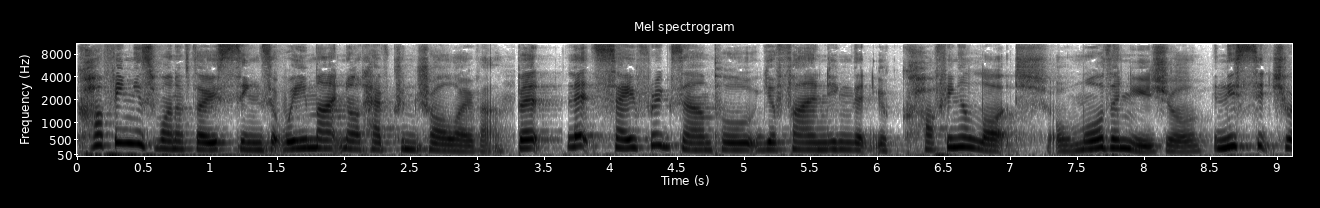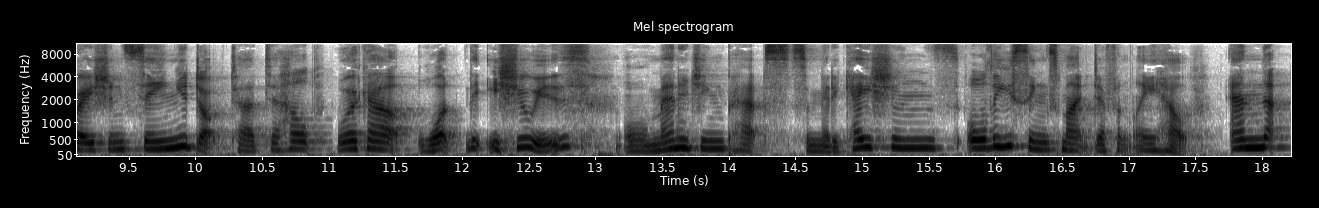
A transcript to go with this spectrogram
Coughing is one of those things that we might not have control over. But let's say, for example, you're finding that you're coughing a lot or more than usual. In this situation, seeing your doctor to help work out what the issue is or managing perhaps some medications, all these things might definitely help. And the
